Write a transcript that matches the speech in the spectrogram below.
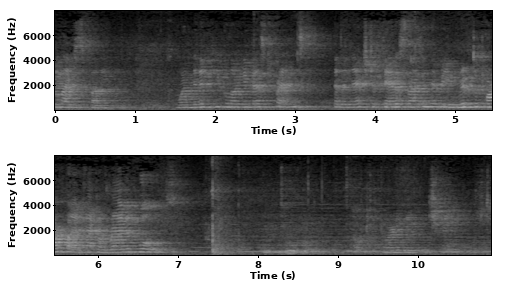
Life's funny. One minute people are your best friends, and the next you're fantasizing they're being ripped apart by a pack of rabid wolves. Mm-hmm. You too, huh? Oh, Barney, they've changed.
